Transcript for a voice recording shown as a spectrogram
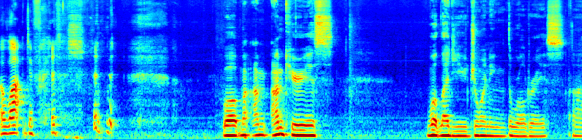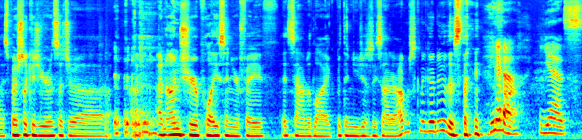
A lot different. Well, my, I'm I'm curious. What led you joining the world race, uh, especially because you're in such a, a an unsure place in your faith. It sounded like, but then you just decided I'm just gonna go do this thing. yeah. Yes.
